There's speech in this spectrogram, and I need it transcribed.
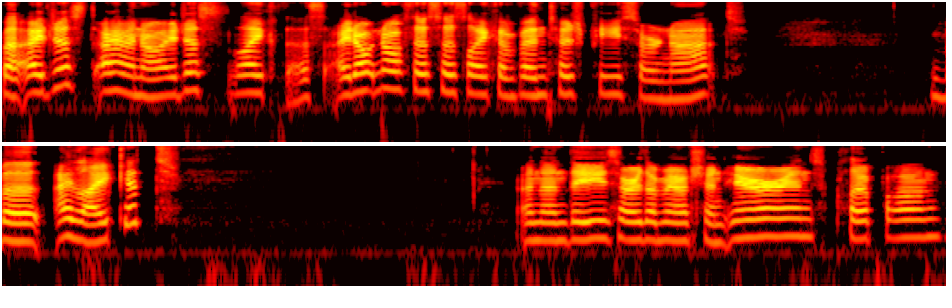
But I just, I don't know, I just like this. I don't know if this is like a vintage piece or not. But I like it. And then these are the matching earrings, clip on.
